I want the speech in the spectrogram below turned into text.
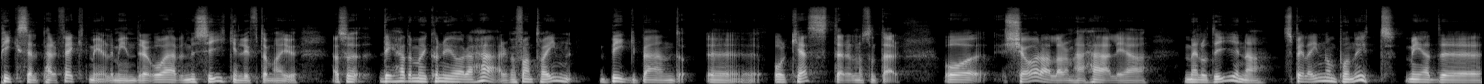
pixelperfekt mer eller mindre och även musiken lyfte man ju. Alltså det hade man ju kunnat göra här. Vad fan ta in big band eh, orkester eller något sånt där. Och kör alla de här härliga melodierna. Spela in dem på nytt med, eh,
